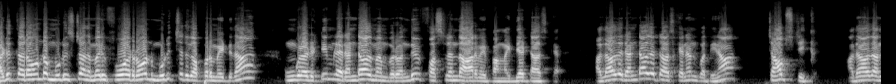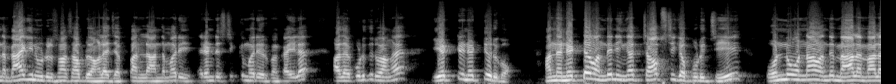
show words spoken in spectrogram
அடுத்த ரவுண்டை முடிச்சுட்டு அந்த மாதிரி ஃபோர் ரவுண்ட் முடிச்சதுக்கு அப்புறமேட்டு தான் உங்களோட டீம்ல ரெண்டாவது மெம்பர் வந்து ஃபர்ஸ்ட்ல இருந்து ஆரம்பிப்பாங்க இதே டாஸ்க் அதாவது ரெண்டாவது டாஸ்க் என்னன்னு பாத்தீங்கன்னா சாப்ஸ்டிக் அதாவது அந்த மேகி நூடுல்ஸ்லாம் சாப்பிடுவாங்களே ஜப்பான்ல அந்த மாதிரி ரெண்டு ஸ்டிக் மாதிரி இருக்கும் கையில. அதை கொடுத்துருவாங்க எட்டு நெட் இருக்கும். அந்த நெட்டை வந்து நீங்க சாப்ஸ்டிக்கை பிடிச்சி ஒன்னு ஒன்னா வந்து மேல மேல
